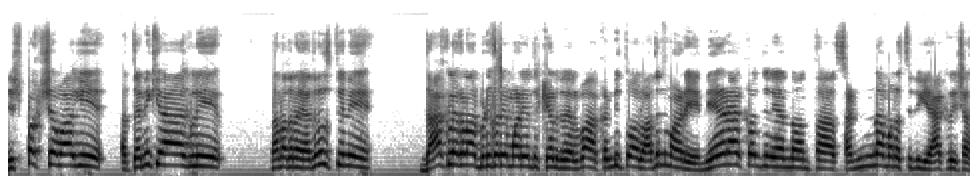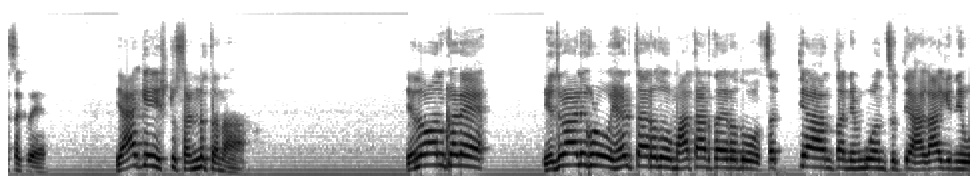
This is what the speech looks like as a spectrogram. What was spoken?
ನಿಷ್ಪಕ್ಷವಾಗಿ ತನಿಖೆ ಆಗಲಿ, ನಾನು ಅದನ್ನ ಎದುರಿಸ್ತೀನಿ, ದಾಖಲೆಗಳನ್ನ ಬಿಡುಗಡೆ ಮಾಡಿ ಅಂತ ಕೇಳಿದ್ರೆ ಅಲ್ವಾ? ಖಂಡಿತವಾಗ್ಲು ಅದನ್ನ ಮಾಡಿ. ನೇಣಾಕೊಂತೀನಿ ಅನ್ನುವಂತ ಸಣ್ಣ ಮನಸ್ಥಿತಿಗೆ ಯಾಕ್ರಿ ಶಾಸಕರೇ? ಯಾಕೆ ಇಷ್ಟು ಸಣ್ಣತನ? ಎಲ್ಲೋ ಒಂದ್ ಕಡೆ ಎದುರಾಳಿಗಳು ಹೇಳ್ತಾ ಇರೋದು, ಮಾತಾಡ್ತಾ ಇರೋದು ಸತ್ಯ ಅಂತ ನಿಮಗೂ ಅನ್ಸುತ್ತೆ. ಹಾಗಾಗಿ ನೀವು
